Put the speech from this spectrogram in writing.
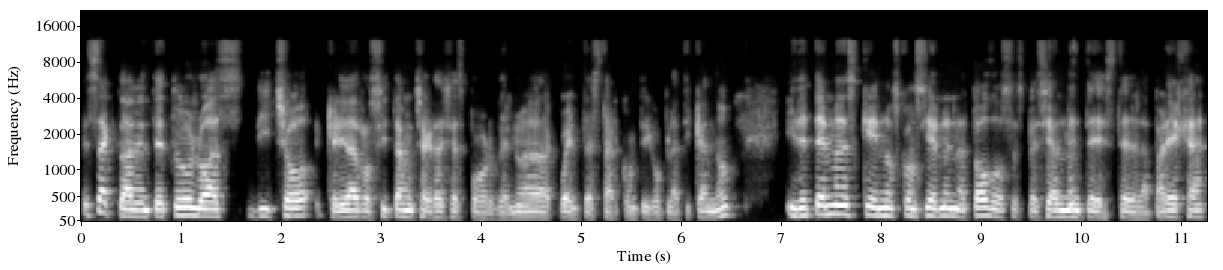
Exactamente, tú lo has dicho, querida Rosita, muchas gracias por de nueva cuenta estar contigo platicando y de temas que nos conciernen a todos, especialmente este de la pareja,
